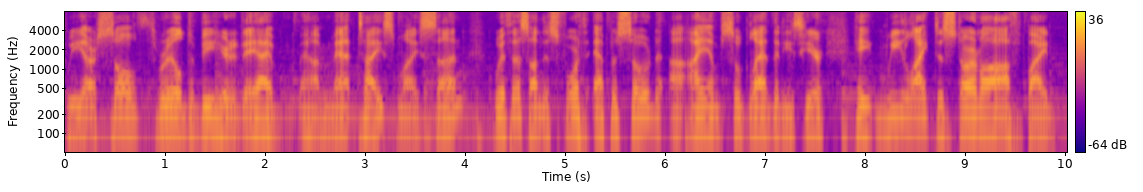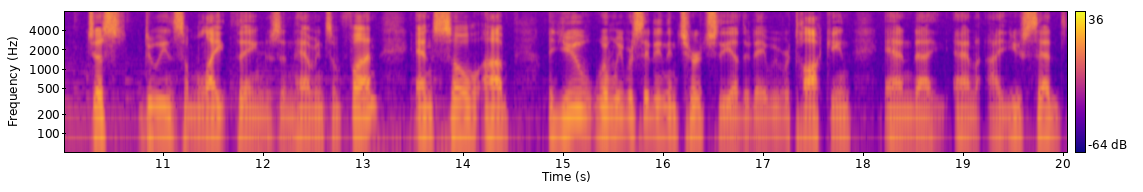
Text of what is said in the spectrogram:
we are so thrilled to be here today. I have uh, Matt Tice, my son, with us on this fourth episode. Uh, I am so glad that he's here. Hey, we like to start off by just doing some light things and having some fun. And so, uh, you when we were sitting in church the other day, we were talking, and uh, and uh, you said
